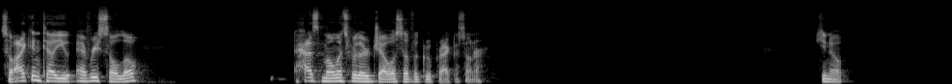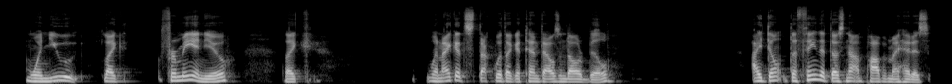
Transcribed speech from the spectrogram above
So I can tell you every solo has moments where they're jealous of a group practice owner. You know, when you like for me and you, like when I get stuck with like a ten thousand dollar bill, I don't the thing that does not pop in my head is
